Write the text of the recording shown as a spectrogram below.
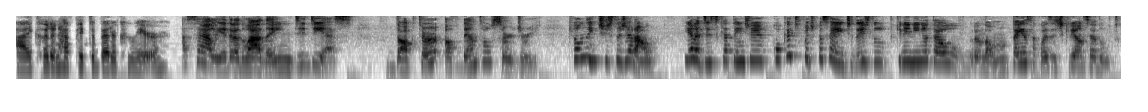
I couldn't have picked a better career. A Sally é graduada em DDS, Doctor of Dental Surgery, que é um dentista geral. E ela disse que atende qualquer tipo de paciente, desde o pequenininho até o grandão. Não tem essa coisa de criança e adulto.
